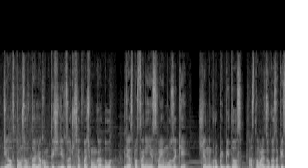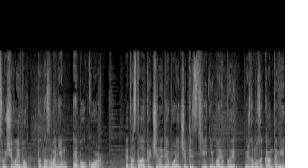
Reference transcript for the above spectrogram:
Дело в том, что в далеком 1968 году для распространения своей музыки члены группы Beatles основали звукозаписывающий лейбл под названием Apple Core. Это стало причиной для более чем 30-летней борьбы между музыкантами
